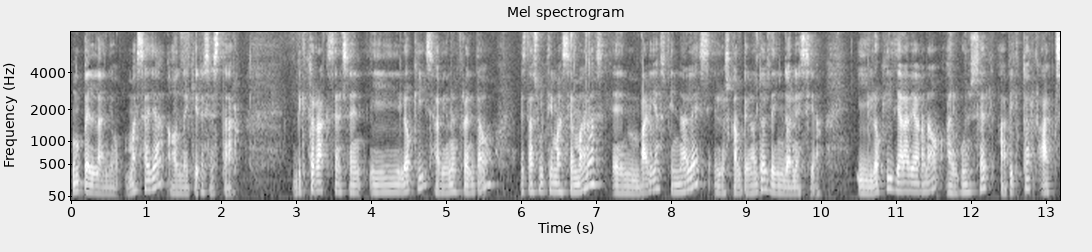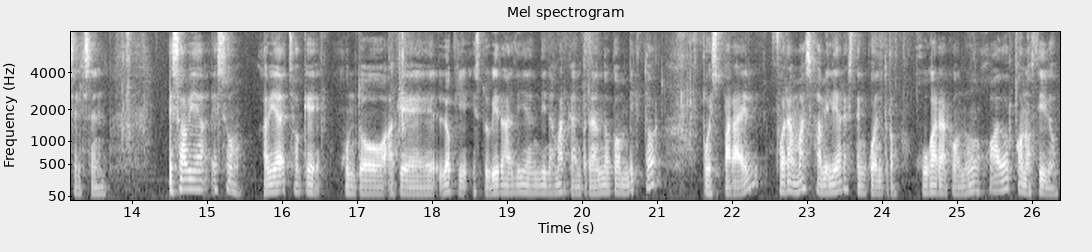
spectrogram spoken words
un peldaño más allá a donde quieres estar. Víctor Axelsen y Loki se habían enfrentado estas últimas semanas en varias finales en los campeonatos de Indonesia y Loki ya le había ganado algún set a Víctor Axelsen. Eso había, eso había hecho que junto a que Loki estuviera allí en Dinamarca entrenando con Víctor, pues para él fuera más familiar este encuentro, jugara con un jugador conocido,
